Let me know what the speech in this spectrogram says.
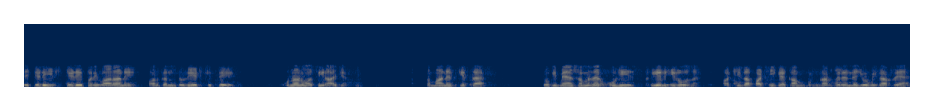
ਤੇ ਜਿਹੜੀ, ਜਿਹੜੇ ਪਰਿਵਾਰਾਂ ਨੇ ਆਰਗਨ ਡੋਨੇਟ ਕੀਤੇ, ਉਹਨਾਂ ਨੂੰ ਅਸੀਂ ਅੱਜ ਸਨਮਾਨਿਤ ਕੀਤਾ ਕਿਉਂਕਿ ਮੈਂ ਸਮਝਦਾ ਉਹੀ ਰੀਅਲ ਹੀਰੋਜ਼ ਹੈ। ਬਾਕੀ ਤਾਂ ਆਪਾਂ ਠੀਕ ਹੈ, ਕੰਮ ਕਰਦੇ ਰਹਿੰਦੇ, ਜੋ ਵੀ ਕਰਦੇ ਆ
